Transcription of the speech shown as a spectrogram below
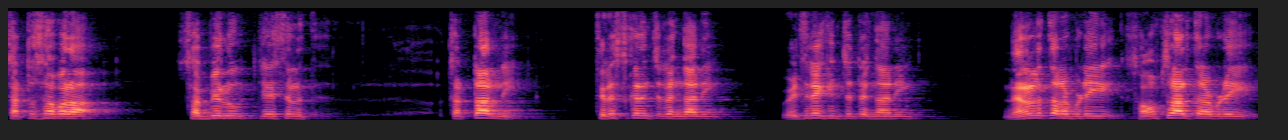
చట్టసభల సభ్యులు చేసిన చట్టాల్ని తిరస్కరించడం కానీ వ్యతిరేకించటం కానీ నెలల తరబడి సంవత్సరాల తరబడి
